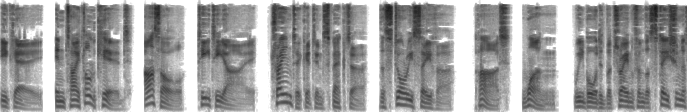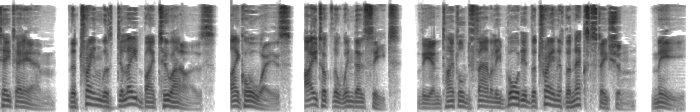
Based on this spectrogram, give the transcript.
EK. Entitled Kid, Asshole. TTI. Train Ticket Inspector. The Story Saver. Part 1. We boarded the train from the station at 8 am. The train was delayed by two hours. Like always, I took the window seat. The entitled family boarded the train at the next station. Me,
